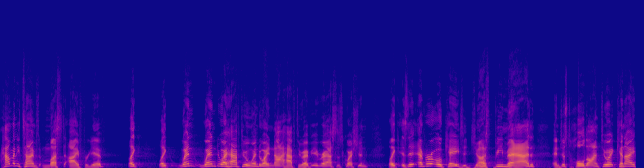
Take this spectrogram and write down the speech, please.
How many times must I forgive? Like, like when, when do I have to and when do I not have to? Have you ever asked this question? Like, is it ever okay to just be mad and just hold on to it? Can I,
